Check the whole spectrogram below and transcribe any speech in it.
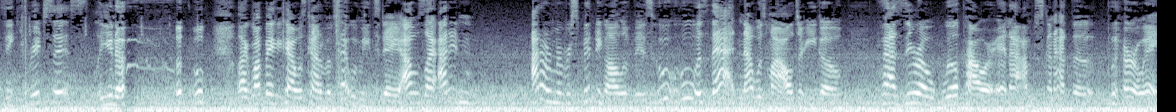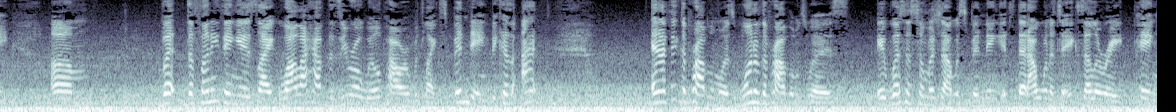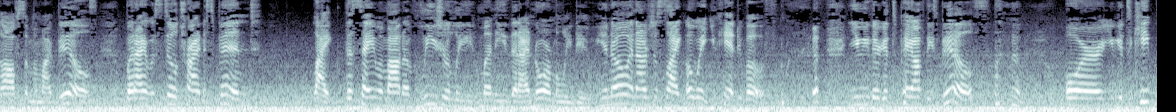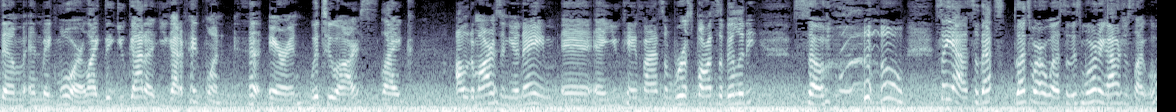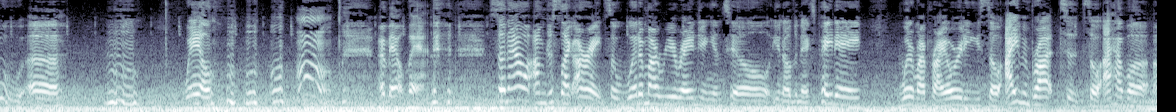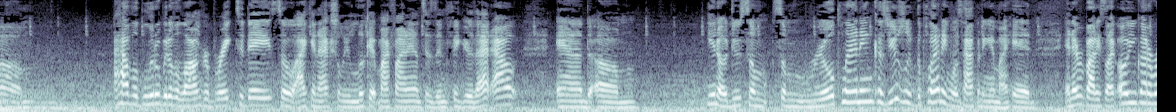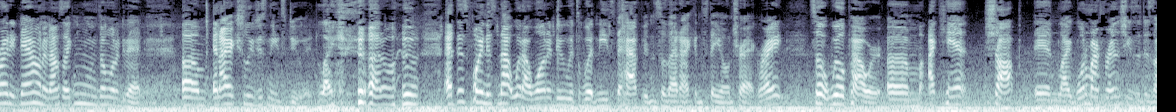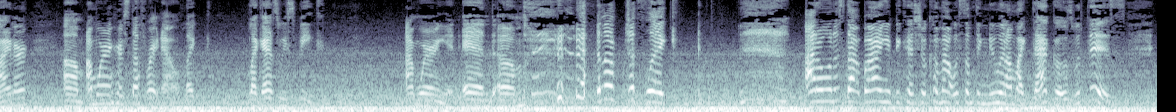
think you rich, sis? You know, like my bank account was kind of upset with me today. I was like, I didn't, I don't remember spending all of this. Who, who was that? And that was my alter ego who has zero willpower, and I, am just gonna have to put her away. Um, but the funny thing is, like, while I have the zero willpower with like spending, because I, and I think the problem was one of the problems was it wasn't so much that I was spending, it's that I wanted to accelerate paying off some of my bills, but I was still trying to spend like the same amount of leisurely money that I normally do, you know? And I was just like, oh wait, you can't do both. you either get to pay off these bills or you get to keep them and make more. Like you gotta, you gotta pick one, Errin, with two R's. Like all of the R's in your name and, and you can't find some responsibility. So, so yeah, so that's, that's where I was. So this morning I was just like, ooh, uh, mm, well, about that. so now I'm just like, all right, so what am I rearranging until, you know, the next payday? What are my priorities? So I even brought to, so I have a, um, I have a little bit of a longer break today so I can actually look at my finances and figure that out and um, you know do some some real planning? Because usually the planning was happening in my head and everybody's like oh you got to write it down and I was like mm, don't want to do that. Um, and I actually just need to do it. Like I don't at this point it's not what I want to do it's what needs to happen so that I can stay on track right? So willpower. Um, I can't shop and like one of my friends she's a designer. Um, I'm wearing her stuff right now like like as we speak I'm wearing it. And, um, and I'm just like, want to stop buying it because she'll come out with something new and I'm like, that goes with this.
